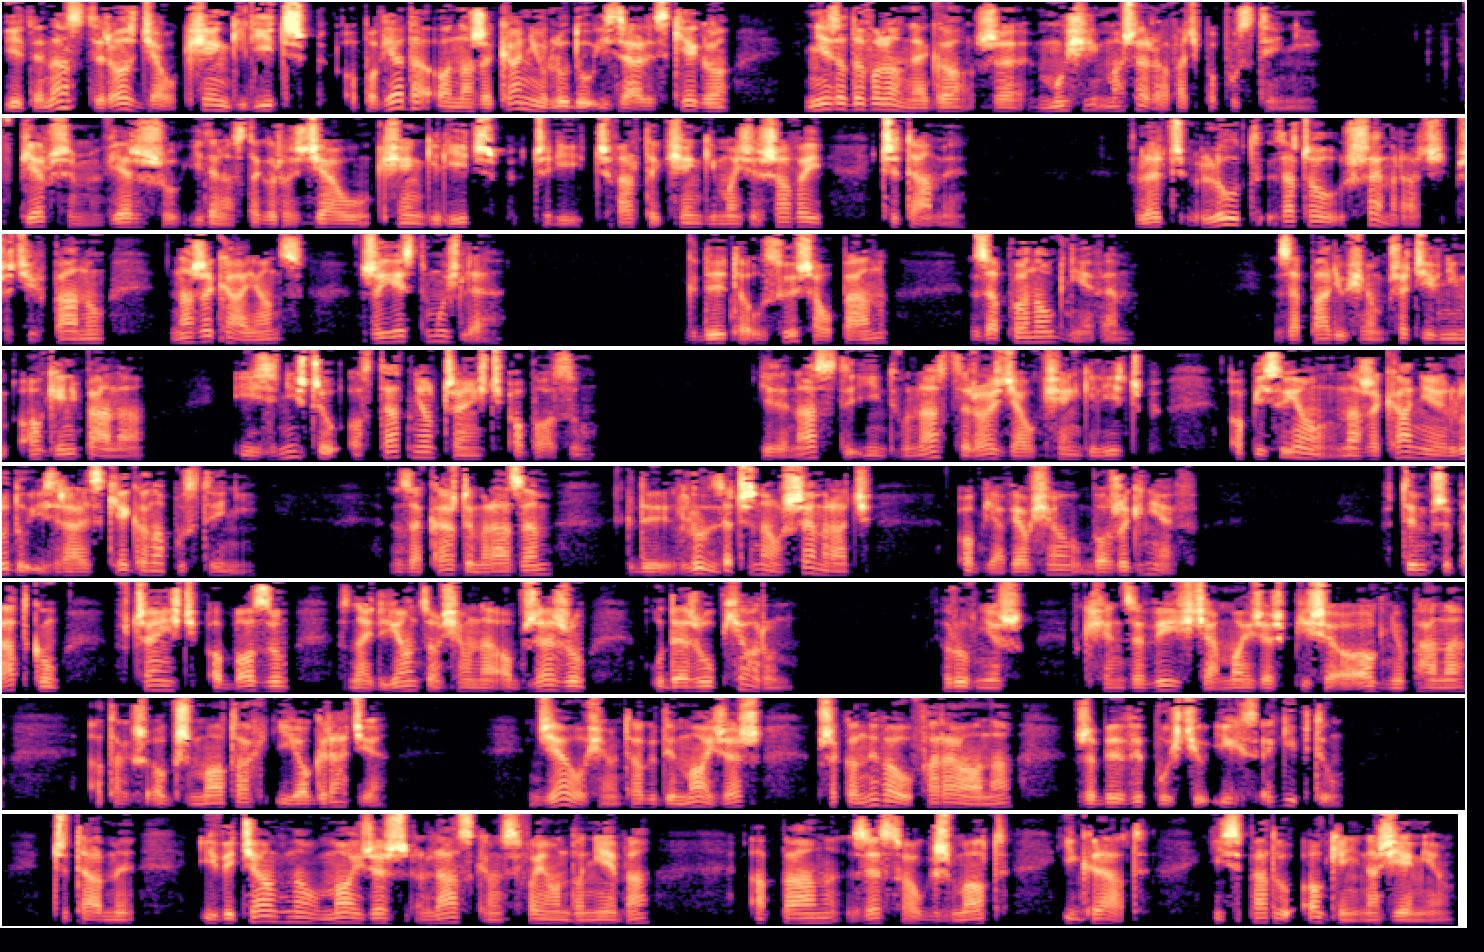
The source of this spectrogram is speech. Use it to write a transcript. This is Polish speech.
Jedenasty rozdział Księgi Liczb opowiada o narzekaniu ludu izraelskiego niezadowolonego, że musi maszerować po pustyni. W pierwszym wierszu jedenastego rozdziału Księgi Liczb, czyli czwartej Księgi Mojżeszowej, czytamy Lecz lud zaczął szemrać przeciw Panu, narzekając, że jest mu źle. Gdy to usłyszał Pan, zapłonął gniewem. Zapalił się przeciw nim ogień Pana i zniszczył ostatnią część obozu. Jedenasty i dwunasty rozdział Księgi Liczb opisują narzekanie ludu izraelskiego na pustyni. Za każdym razem, gdy lud zaczynał szemrać, objawiał się Boży gniew. W tym przypadku w część obozu znajdującą się na obrzeżu uderzył piorun. Również w Księdze Wyjścia Mojżesz pisze o ogniu Pana, a także o grzmotach i o gradzie. Działo się to, gdy Mojżesz przekonywał Faraona, żeby wypuścił ich z Egiptu. Czytamy, i wyciągnął Mojżesz laskę swoją do nieba, a Pan zesłał grzmot i grad, i spadł ogień na ziemię.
